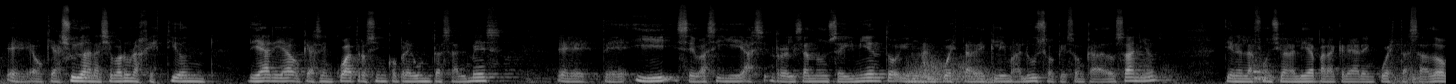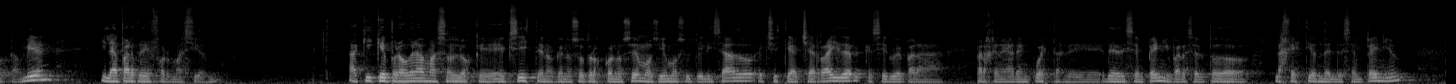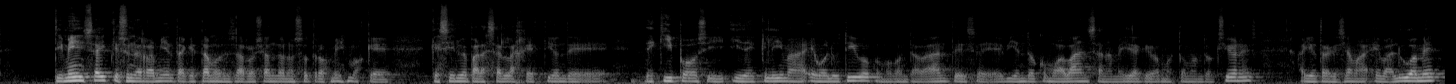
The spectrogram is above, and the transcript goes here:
eh, o que ayudan a llevar una gestión diaria o que hacen cuatro o cinco preguntas al mes este, y se va a seguir realizando un seguimiento y una encuesta de clima al uso, que son cada dos años. Tienen la funcionalidad para crear encuestas ad hoc también y la parte de formación. Aquí, ¿qué programas son los que existen o que nosotros conocemos y hemos utilizado? Existe HRider, que sirve para, para generar encuestas de, de, desempeño y para hacer toda la gestión del desempeño. Team Insight, que es una herramienta que estamos desarrollando nosotros mismos que, que sirve para hacer la gestión de, equipos y, de clima evolutivo, como contaba antes, eh, viendo cómo avanzan a medida que vamos tomando acciones. Hay otra que se llama Evalúame,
